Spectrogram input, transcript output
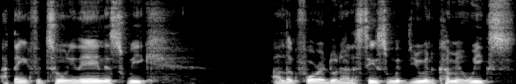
I thank you for tuning in this week. I look forward to doing another season with you in the coming weeks.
